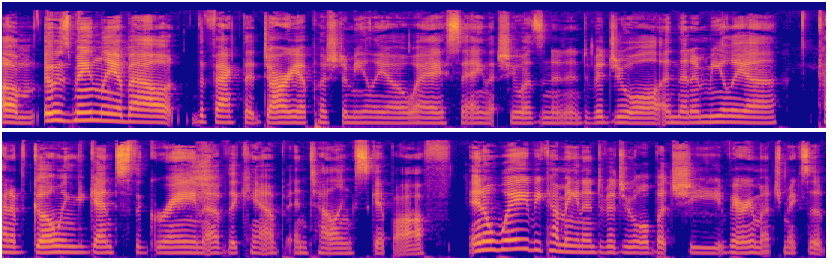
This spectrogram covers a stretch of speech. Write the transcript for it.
Um, it was mainly about the fact that Daria pushed Amelia away, saying that she wasn't an individual, and then Amelia kind of going against the grain of the camp and telling Skip off, in a way becoming an individual, but she very much makes a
